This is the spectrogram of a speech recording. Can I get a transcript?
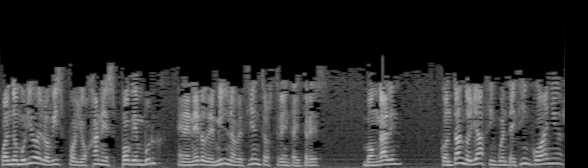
Cuando murió el obispo Johannes Poggenburg en enero de 1933, von Galen, contando ya 55 años,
